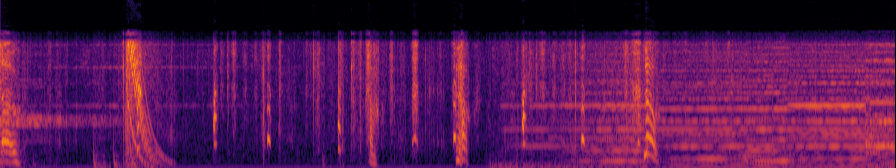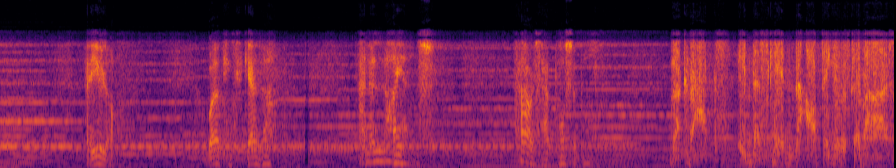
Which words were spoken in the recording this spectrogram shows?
No. No. No. Are you lot working together? An alliance? How is that possible? The cracks in the skin of the universe.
